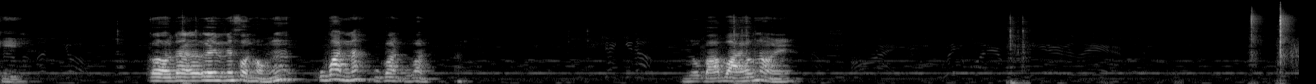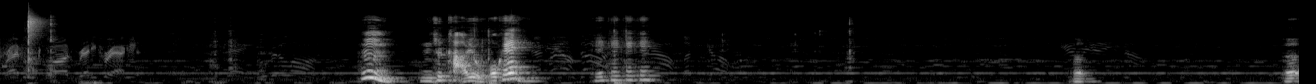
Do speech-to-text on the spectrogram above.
กีก็ได้เล่นในส่วนของอุบันนะ อุบันอุบัน โยบาบายเขาหน่อยอืมชุดขาวอยู่ โอเคโอเคโอเคเออเออ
